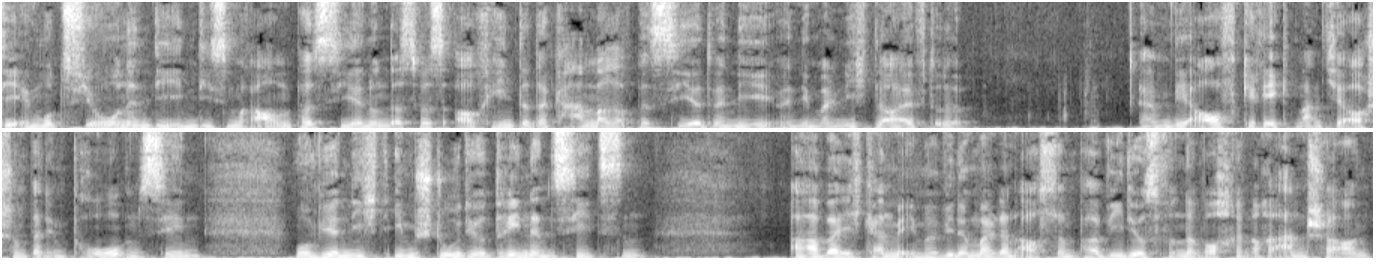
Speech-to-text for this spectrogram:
die Emotionen, die in diesem Raum passieren und das, was auch hinter der Kamera passiert, wenn die, wenn die mal nicht läuft oder ähm, wie aufgeregt manche auch schon bei den Proben sind, wo wir nicht im Studio drinnen sitzen. Aber ich kann mir immer wieder mal dann auch so ein paar Videos von der Woche noch anschauen.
